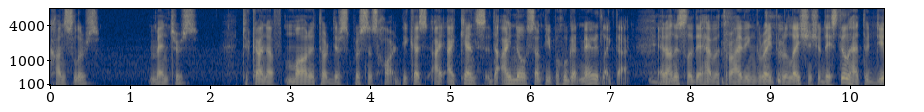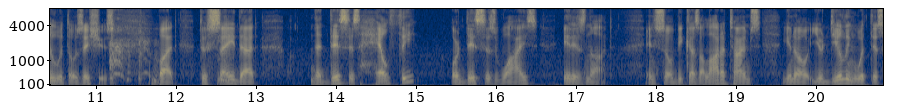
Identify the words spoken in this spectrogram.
counselors, mentors, to kind of monitor this person's heart because I, I can't I know some people who got married like that. And Mhm. honestly they have a thriving great relationship. They still had to deal with those issues. But to say that that this is healthy or this is wise it is not. And so because a lot of times you know you're dealing with this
